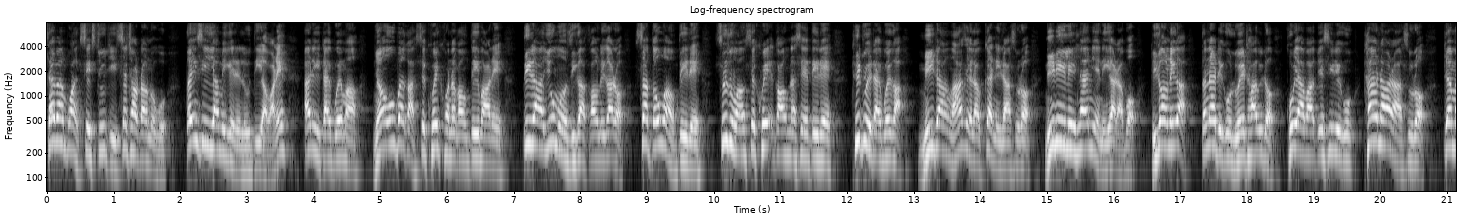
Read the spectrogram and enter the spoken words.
7.62G 16တောင်တို့ကို သိမ်းဆည်းရမိခဲ့တယ်လို့သိရပါတယ်။အဲ့ဒီတိုက်ပွဲမှာညောင်ဦးဘက်ကစစ်ခွေး9ကောင်တေးပါတယ်။တီရာယုံမွန်စီကကောင်တွေကတော့73ကောင်တေးတယ်။စုစုပေါင်းစစ်ခွေးအကောင်20တေးတယ်။ထိတွေ့တိုက်ပွဲကမီတာ90လောက်ကတ်နေတာဆိုတော့နီးနီးလေးလှမ်းမြင်နေရတာပေါ့။ဒီကောင်တွေကတနက်တွေကိုလွဲထားပြီးတော့ခိုးရပါပစ္စည်းတွေကိုထမ်းထားတာဆိုတော့ပြန်မ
